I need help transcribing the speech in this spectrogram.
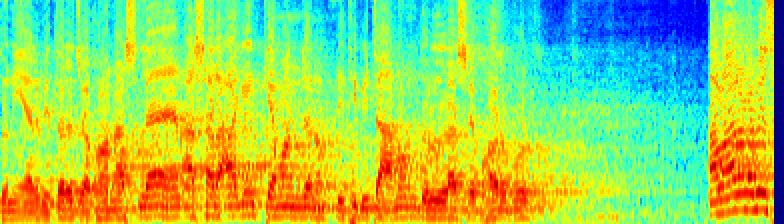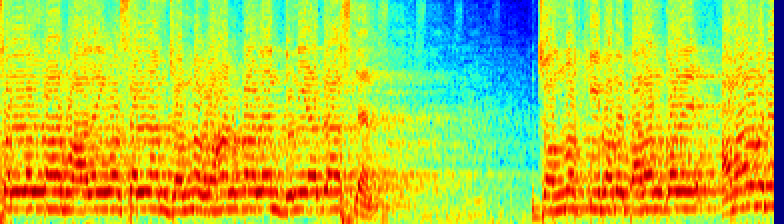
দুনিয়ার ভিতরে যখন আসলেন, আসার আগে কেমন যেন পৃথিবীটা আনন্দ উল্লাসে ভরপুর। আমার নবী সাল্লাল্লাহু আলাইহি ওয়াসাল্লাম জন্মগ্রহণ করলেন, দুনিয়াতে আসলেন। জন্ম কীভাবে পালন করে? আমার নবী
